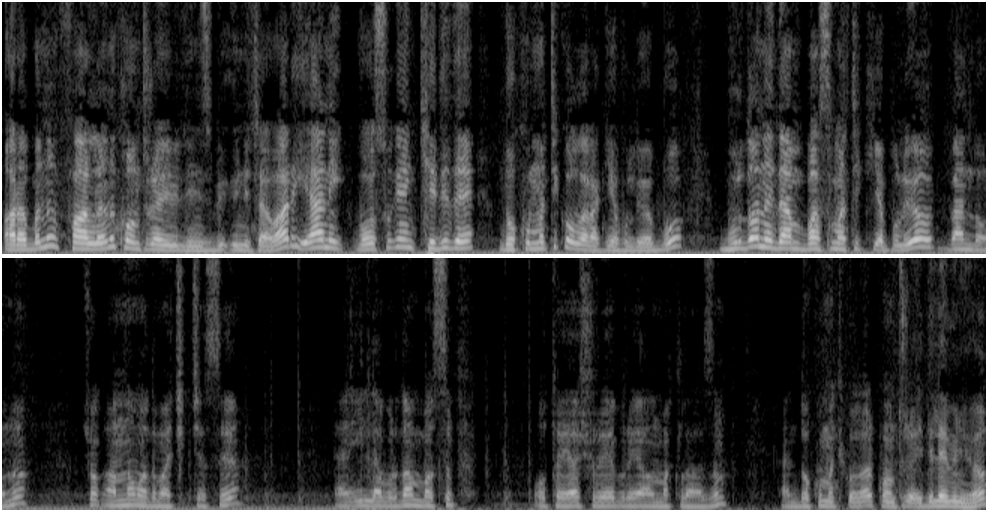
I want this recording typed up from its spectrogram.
arabanın farlarını kontrol edebildiğiniz bir ünite var. Yani Volkswagen Kedi de dokunmatik olarak yapılıyor bu. Burada neden basmatik yapılıyor? Ben de onu çok anlamadım açıkçası. Yani illa buradan basıp otoya şuraya buraya almak lazım. Yani dokunmatik olarak kontrol edilemiyor.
